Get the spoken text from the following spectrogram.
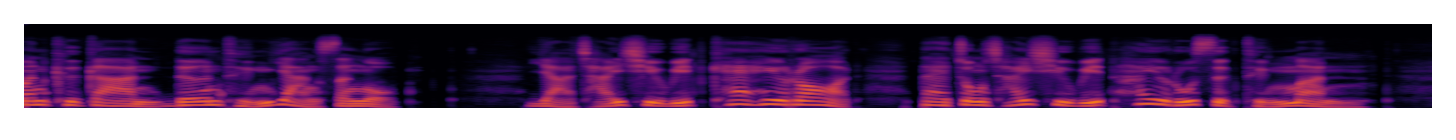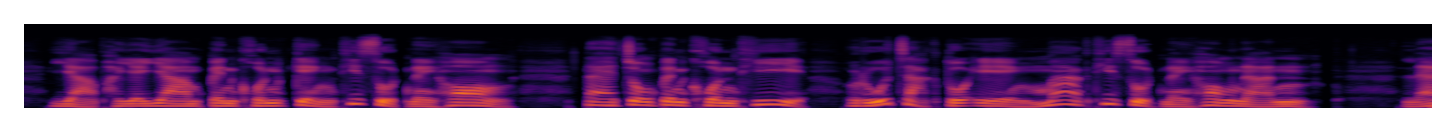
มันคือการเดินถึงอย่างสงบ อย่าใช้ชีวิตแค่ให้รอด แต่จงใช้ชีวิตให้รู้สึกถึงมัน อย่าพยายามเป็นคนเก่งที่สุดในห้อง แต่จงเป็นคนที่รู้จักตัวเองมากที่สุดในห้องนั้น และ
